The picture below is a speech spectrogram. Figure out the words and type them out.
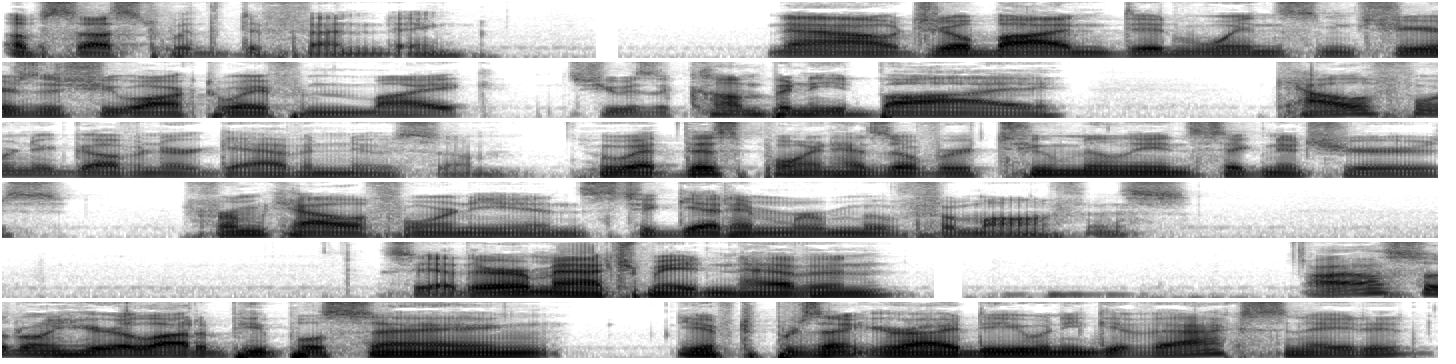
obsessed with defending. Now, Jill Biden did win some cheers as she walked away from the mic. She was accompanied by California Governor Gavin Newsom, who at this point has over 2 million signatures from Californians to get him removed from office. So, yeah, they're a match made in heaven. I also don't hear a lot of people saying you have to present your ID when you get vaccinated.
